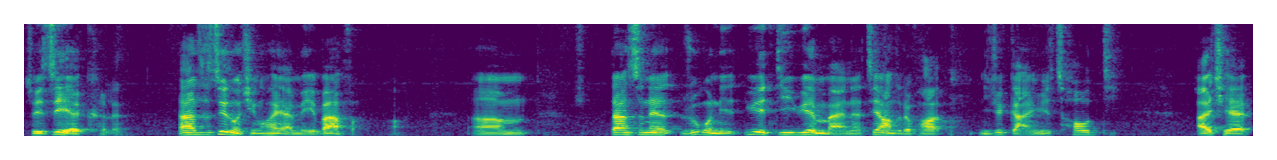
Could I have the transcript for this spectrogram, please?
所以这也可能。但是这种情况也没办法啊，嗯，但是呢，如果你越低越买呢，这样子的话，你就敢于抄底，而且，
